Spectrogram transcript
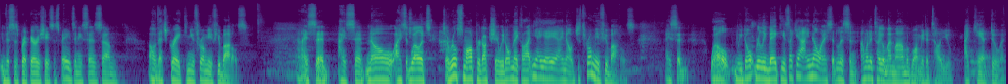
this is Brett Berry, Ace of Spades, and he says, um, "Oh, that's great. Can you throw me a few bottles?" And I said, "I said no." I said, "Well, it's it's a real small production. We don't make a lot." Yeah, yeah, yeah. I know. Just throw me a few bottles. I said, "Well, we don't really make." He's like, "Yeah, I know." And I said, "Listen, I'm going to tell you what my mom would want me to tell you. I can't do it."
